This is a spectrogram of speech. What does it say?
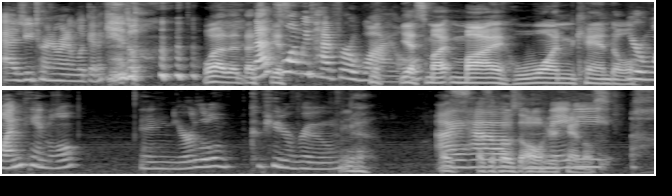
As you turn around and look at a candle. Well, that, that's, That's yes, one we've had for a while. Yes, my my one candle. Your one candle in your little computer room. yeah. I As- as have opposed to all of your maybe, candles.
